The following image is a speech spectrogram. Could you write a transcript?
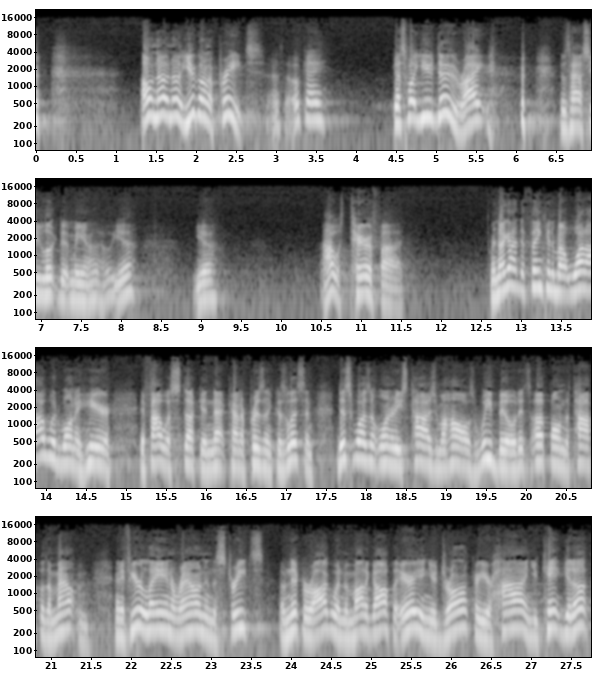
oh, no, no, you're going to preach. I said, Okay. Guess what you do, right? this is how she looked at me. Said, Oh, yeah, yeah. I was terrified. And I got to thinking about what I would want to hear if I was stuck in that kind of prison. Because listen, this wasn't one of these Taj Mahals we build, it's up on the top of the mountain. And if you're laying around in the streets of Nicaragua in the Matagalpa area and you're drunk or you're high and you can't get up,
